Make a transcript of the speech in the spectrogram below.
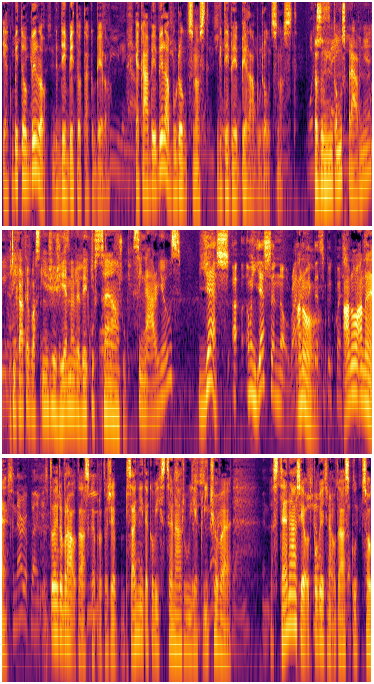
jak by to bylo, kdyby to tak bylo. Jaká by byla budoucnost, kdyby byla budoucnost. Rozumím tomu správně? Říkáte vlastně, že žijeme ve věku scénářů. No, ano, ano a ne. To je dobrá otázka, protože psaní takových scénářů je klíčové. Scénář je odpověď na otázku, co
